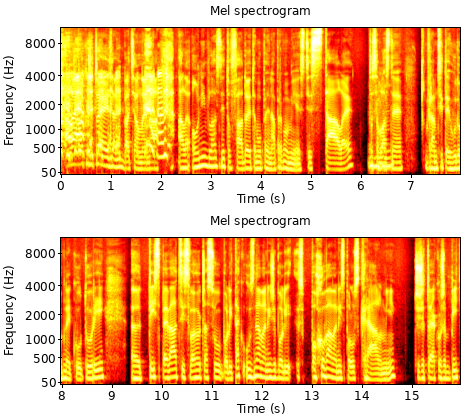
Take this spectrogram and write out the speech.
ale akože to je aj zanedbateľné. No, ale oni vlastne, to fado je tam úplne na prvom mieste stále. To sa vlastne v rámci tej hudobnej kultúry e, tí speváci svojho času boli tak uznávaní, že boli pochovávaní spolu s kráľmi. Čiže to je ako, že byť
